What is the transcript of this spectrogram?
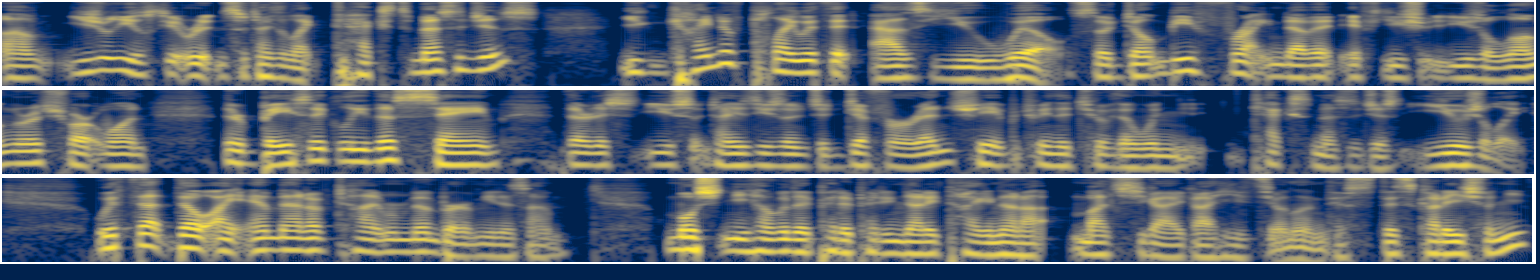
um, usually you'll see it written sometimes in like text messages You can kind of play with it as you will. So don't be frightened of it if you should use a long or a short one. They're basically the same. They're just you sometimes use them to differentiate between the two of them when you text messages usually. With that though, I am out of time. Remember, 皆さん。もし日本語でペリペリになりたいなら間違いが必要なんです。ですから一緒に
